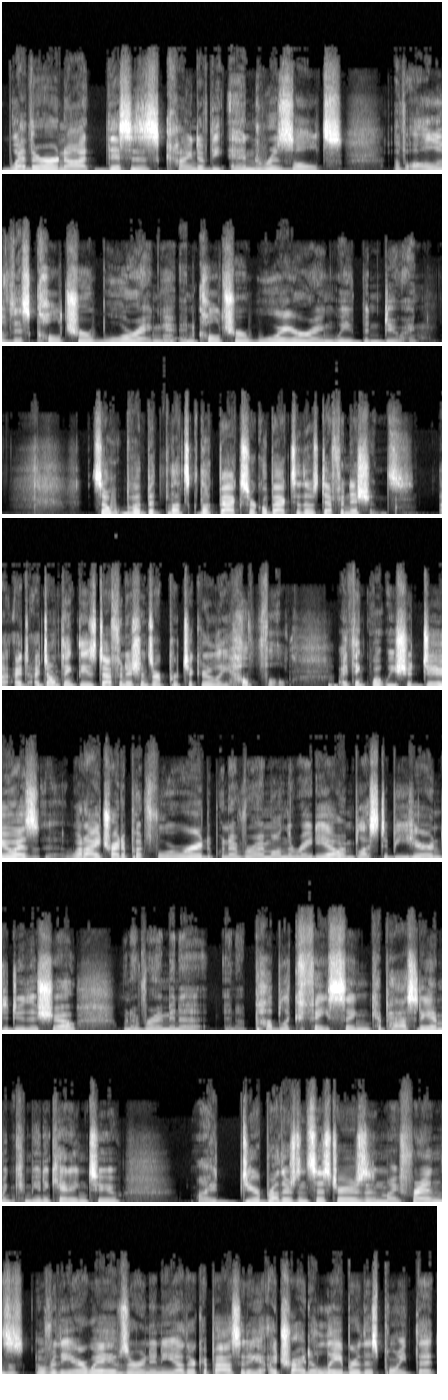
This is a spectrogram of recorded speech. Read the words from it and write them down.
whether or not this is kind of the end result of all of this culture warring and culture warrioring we've been doing. So, but, but let's look back, circle back to those definitions. I, I don't think these definitions are particularly helpful. I think what we should do, as what I try to put forward whenever I'm on the radio, I'm blessed to be here and to do this show. Whenever I'm in a in a public facing capacity, I'm communicating to my dear brothers and sisters and my friends over the airwaves or in any other capacity, I try to labor this point that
